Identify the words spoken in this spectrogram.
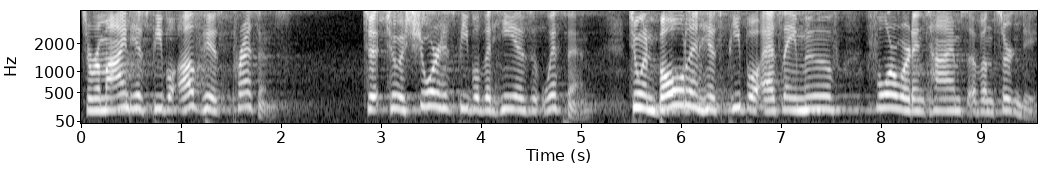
to remind his people of his presence, to, to assure his people that he is with them to embolden his people as they move forward in times of uncertainty.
